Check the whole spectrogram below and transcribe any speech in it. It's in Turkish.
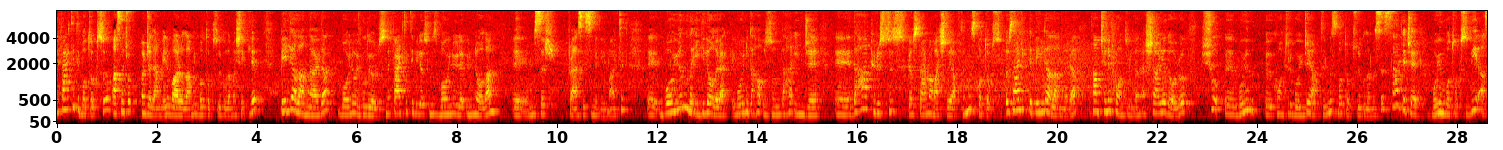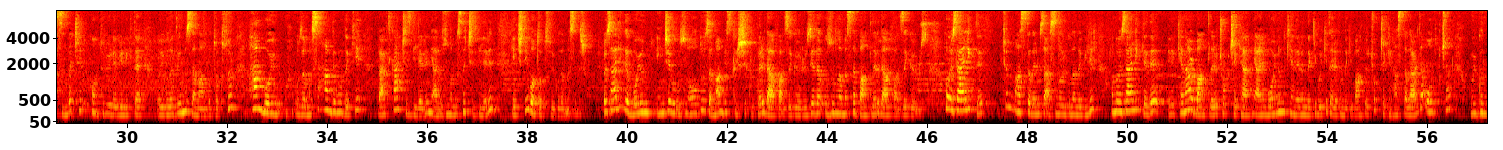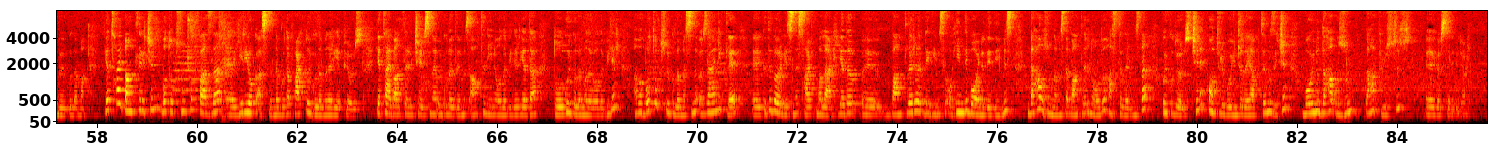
Nefertiti botoksu aslında çok önceden beri var olan bir botoks uygulama şekli. Belli alanlarda boynu uyguluyoruz. Nefertiti biliyorsunuz boynuyla ünlü olan e, Mısır prensesi mi diyeyim artık. E, boyunla ilgili olarak boynu daha uzun, daha ince, daha pürüzsüz gösterme amaçlı yaptığımız botoks. Özellikle belli alanlara tam çene kontüründen aşağıya doğru şu e, boyun e, kontürü boyunca yaptığımız botoks uygulaması sadece boyun botoksu değil aslında çene kontürüyle birlikte uyguladığımız zaman botoksu hem boyun uzaması hem de buradaki vertikal çizgilerin yani uzunlamasına çizgilerin geçtiği botoks uygulamasıdır. Özellikle boyun ince ve uzun olduğu zaman biz kırışıklıkları daha fazla görürüz ya da uzunlamasına bantları daha fazla görürüz. Bu özellikle tüm hastalarımıza aslında uygulanabilir ama özellikle de e, kenar bantları çok çeken yani boynun kenarındaki bu iki tarafındaki bantları çok çeken hastalarda oldukça uygun bir uygulama. Yatay bantlar için botoksun çok fazla e, yeri yok aslında. Burada farklı uygulamaları yapıyoruz. Yatay bantların içerisine uyguladığımız altın iğne olabilir ya da dolgu uygulamaları olabilir. Ama botoks uygulamasını özellikle e, gıdı bölgesinde sarkmalar ya da e, bantları dediğimiz o hindi boynu dediğimiz daha uzunlamasında bantların olduğu hastalarımızda uyguluyoruz. Çene kontürü boyunca da yaptığımız için boynu daha uzun, daha pürüzsüz e, gösterebiliyor.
